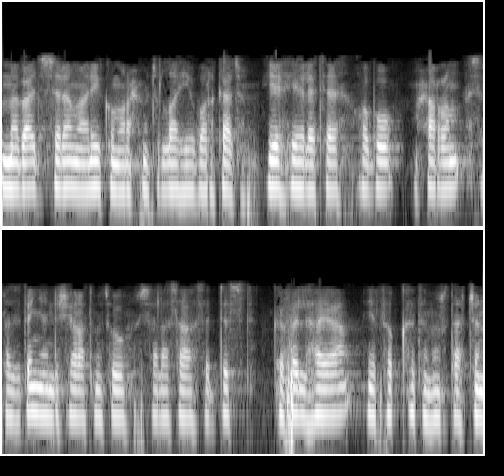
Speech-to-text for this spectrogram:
أما بعد السلام عليكم ورحمة الله وبركاته. يهي لتا وبو محرم أسرى زدني عند شيرات متو سلاسة سدست كفل هيا يفقه تمرتاتشن.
